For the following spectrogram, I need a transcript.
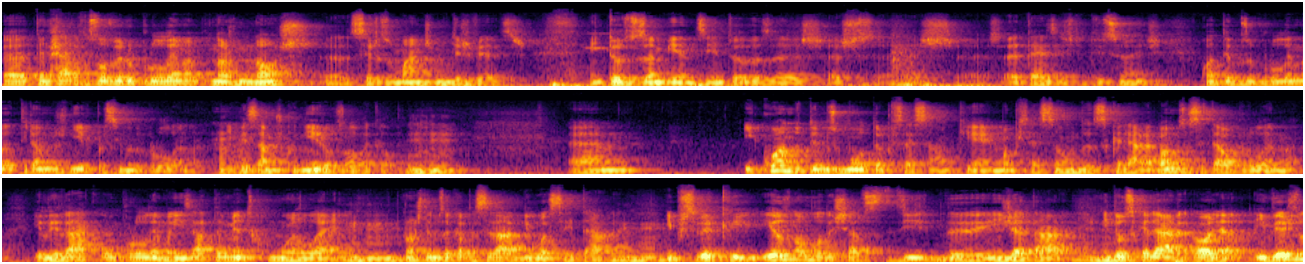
Uh, tentar resolver o problema, porque nós, nós uh, seres humanos, muitas vezes, em todos os ambientes e em todas as, as, as, as até as instituições, quando temos um problema, tiramos dinheiro para cima do problema e Uhum. pensamos que o dinheiro resolve aquele problema. Um, e quando temos uma outra percepção, que é uma percepção de se calhar vamos aceitar o problema e lidar com o problema exatamente como ele é, porque nós temos a capacidade de o aceitar e perceber que eles não vão deixar de, de, injetar, então se calhar, olha, em vez, de,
